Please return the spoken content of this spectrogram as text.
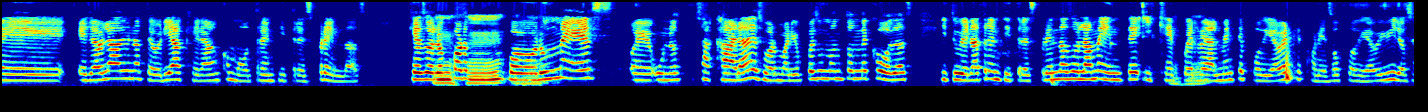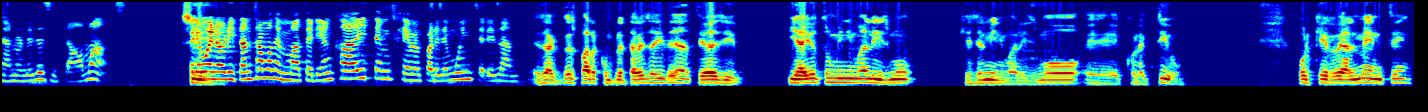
eh, ella hablaba de una teoría que eran como 33 prendas, que solo por, Ujú, por ujú. un mes eh, uno sacara de su armario pues un montón de cosas y tuviera 33 prendas solamente y que pues Ujú. realmente podía ver que con eso podía vivir, o sea, no necesitaba más. Sí, Pero bueno, ahorita entramos en materia en cada ítem que me parece muy interesante. exacto, entonces para completar esa idea te iba a decir, y hay otro minimalismo que es el minimalismo eh, colectivo, porque realmente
